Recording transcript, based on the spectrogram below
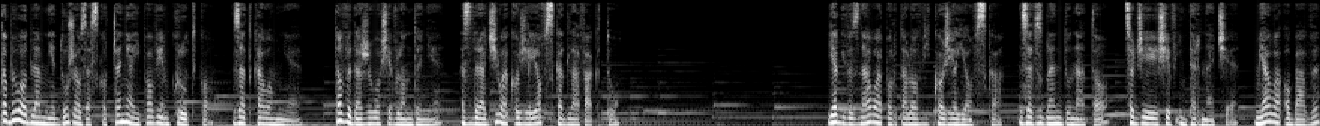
To było dla mnie dużo zaskoczenia i powiem krótko, zatkało mnie. To wydarzyło się w Londynie, zdradziła Koziejowska dla faktu. Jak wyznała portalowi Koziejowska, ze względu na to, co dzieje się w internecie, miała obawy,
